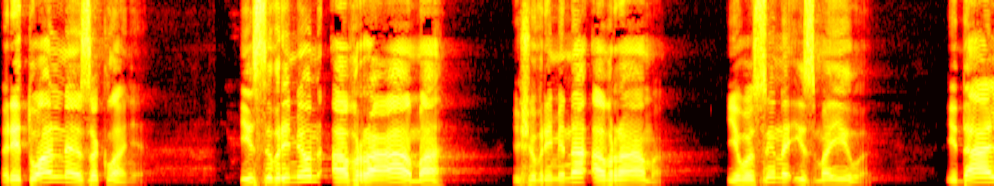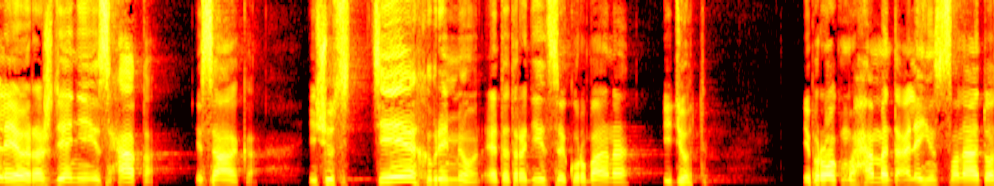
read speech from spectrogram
Ритуальное заклание. И со времен Авраама, еще времена Авраама, его сына Измаила, и далее рождение Исхака, Исаака, еще с тех времен эта традиция Курбана идет. И пророк Мухаммад, алейхиссалату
